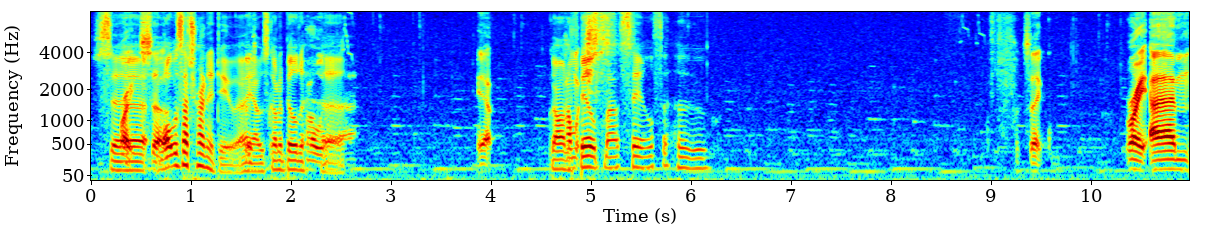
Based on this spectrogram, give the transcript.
So, Right, so- what was I trying to do? Uh, yeah, I was going to build a there. Yep. Gonna much build myself a hoe. Fuck's sake. Right, um,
